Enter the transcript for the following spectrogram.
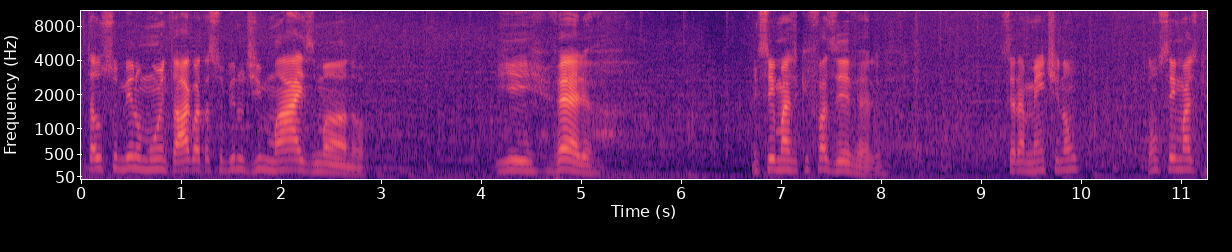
estão subindo muito. A água tá subindo demais, mano. E, velho... Nem sei mais o que fazer, velho. Sinceramente, não... Não sei mais o que...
